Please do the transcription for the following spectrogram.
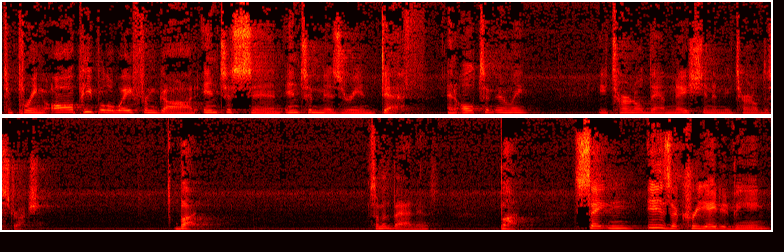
to bring all people away from God into sin, into misery, and death and ultimately eternal damnation and eternal destruction. But, some of the bad news, but Satan is a created being.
